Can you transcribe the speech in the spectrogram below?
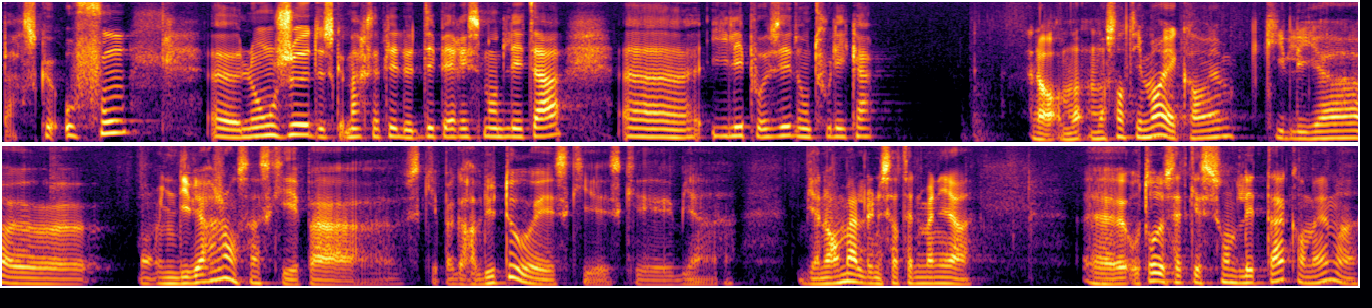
Parce qu'au fond, euh, l'enjeu de ce que Marx appelait le dépérissement de l'État, euh, il est posé dans tous les cas. Alors, mon, sentiment est quand même qu'il y a euh, bon, une divergence, hein, ce qui n'est pas, pas grave du tout et ce qui est, ce qui est bien, bien normal d'une certaine manière. autour de cette question de l'État, quand même,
